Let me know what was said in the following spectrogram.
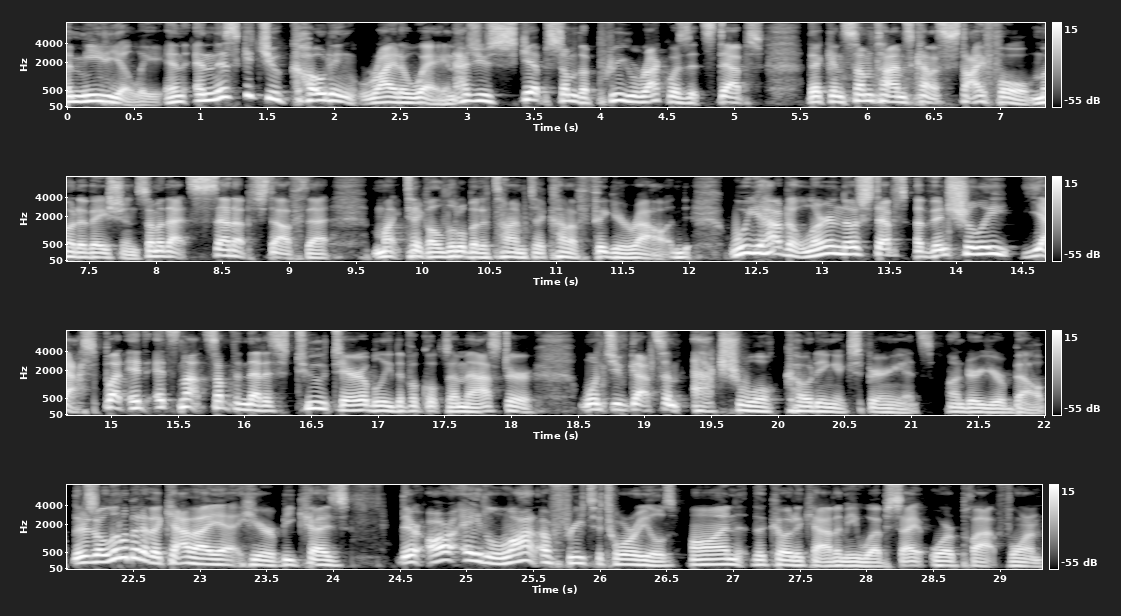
immediately. And, and this gets you coding right away and has you skip some of the prerequisite steps that can sometimes kind of stifle motivation, some of that setup stuff that might take a little bit of time to kind of figure out. And will you have to learn those steps eventually? Yes, but it, it's not something that is too terribly difficult to master once you've got some actual coding experience under your belt. There's a little bit of a caveat here because there are a lot of free tutorials on the Codecademy website or platform.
